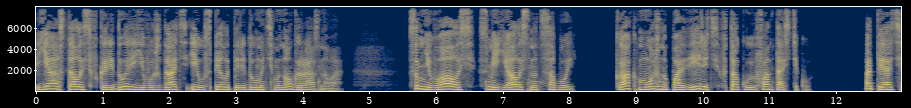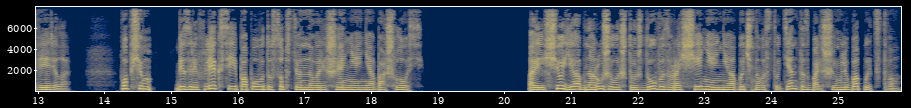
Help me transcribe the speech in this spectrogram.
я осталась в коридоре его ждать и успела передумать много разного. Сомневалась, смеялась над собой. Как можно поверить в такую фантастику? Опять верила. В общем, без рефлексии по поводу собственного решения не обошлось. А еще я обнаружила, что жду возвращения необычного студента с большим любопытством.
